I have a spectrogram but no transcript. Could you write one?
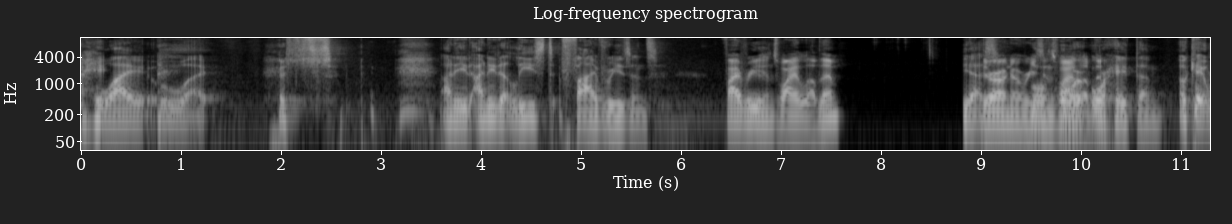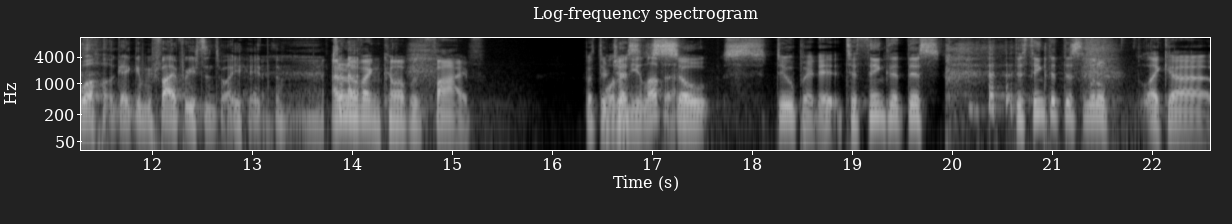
I hate- why? Why? I need I need at least five reasons. Five reasons why I love them. Yes. There are no reasons or, why I or, love or them. hate them. Okay, well, okay, give me five reasons why you hate them. I don't know if I can come up with five, but they're Well, just so stupid. It, to think that this, to think that this little like uh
